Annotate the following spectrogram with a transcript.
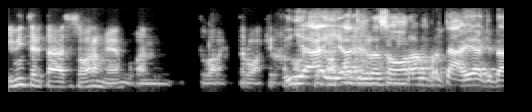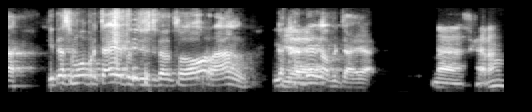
ini cerita seseorang ya, bukan terwakilkan. Iya iya sini. seorang percaya kita kita semua percaya itu cerita seorang nggak Iya. ada yang nggak percaya Nah, sekarang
